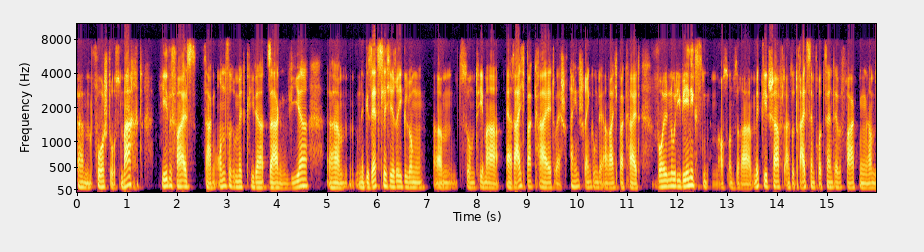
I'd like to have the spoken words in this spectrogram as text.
ähm, Vorstoß macht. Jedenfalls sagen unsere Mitglieder, sagen wir, ähm, eine gesetzliche Regelung ähm, zum Thema Erreichbarkeit oder Einschränkung der Erreichbarkeit wollen nur die wenigsten aus unserer Mitgliedschaft, also 13 Prozent der Befragten haben,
